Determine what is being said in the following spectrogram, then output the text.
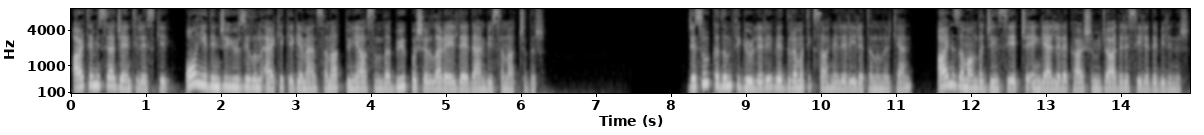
Artemisia Gentileschi, 17. yüzyılın erkek egemen sanat dünyasında büyük başarılar elde eden bir sanatçıdır. Cesur kadın figürleri ve dramatik sahneleriyle tanınırken, aynı zamanda cinsiyetçi engellere karşı mücadelesiyle de bilinir.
